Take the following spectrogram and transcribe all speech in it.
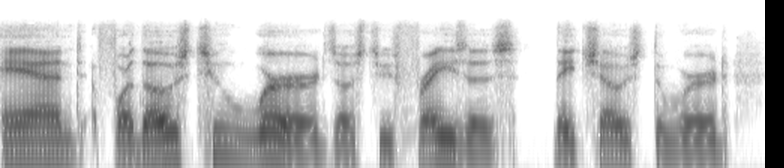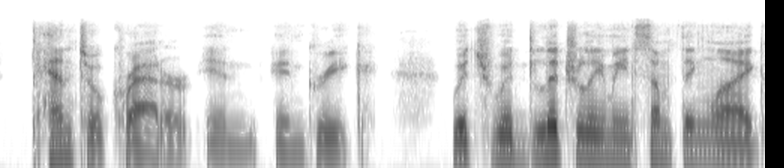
And for those two words, those two phrases, they chose the word pantocrator in, in Greek, which would literally mean something like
